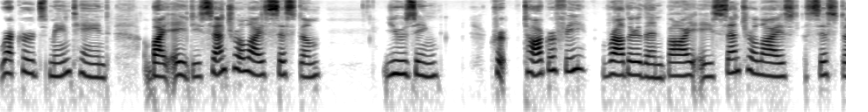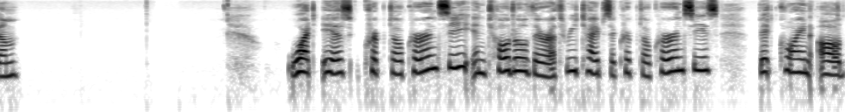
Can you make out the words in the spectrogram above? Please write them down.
records maintained by a decentralized system using cryptography rather than by a centralized system. What is cryptocurrency? In total, there are three types of cryptocurrencies Bitcoin, alt,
